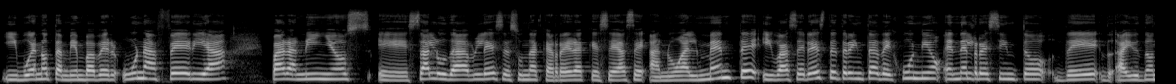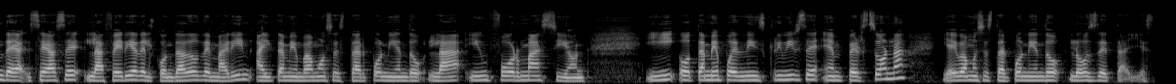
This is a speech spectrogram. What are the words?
Y bueno, también va a haber una feria para niños eh, saludables. Es una carrera que se hace anualmente y va a ser este 30 de junio en el recinto de ahí donde se hace la feria del condado de Marín. Ahí también vamos a estar poniendo la información. Y, o también pueden inscribirse en persona y ahí vamos a estar poniendo los detalles.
